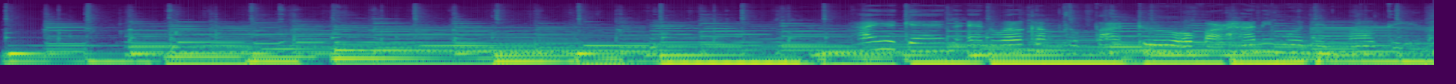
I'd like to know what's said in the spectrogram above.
Hi again and welcome to part 2 of our honeymoon in Maldives.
